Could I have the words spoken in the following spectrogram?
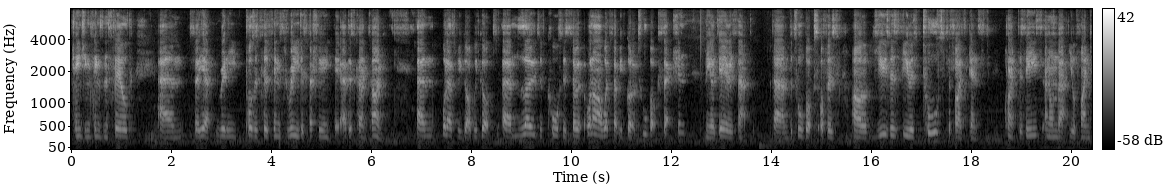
changing things in this field. Um, so yeah, really positive things to read, especially at this current time. Um, what else we've got? We've got um, loads of courses. So on our website, we've got a toolbox section. The idea is that um, the toolbox offers our users, viewers, tools to fight against chronic disease, and on that you'll find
